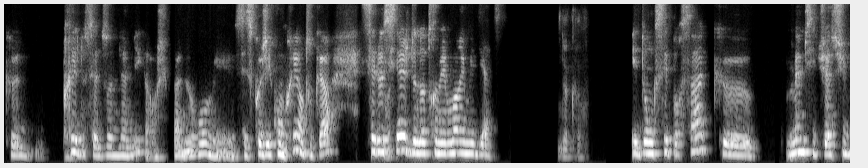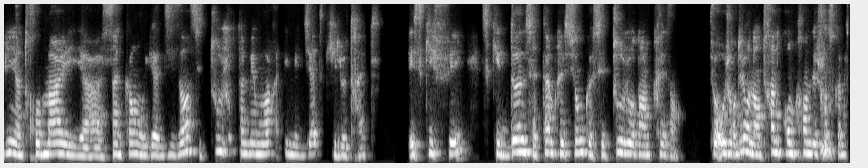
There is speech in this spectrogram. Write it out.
que près de cette zone limbique, alors je ne suis pas neuro, mais c'est ce que j'ai compris en tout cas, c'est le siège de notre mémoire immédiate. D'accord. Et donc c'est pour ça que même si tu as subi un trauma il y a 5 ans ou il y a 10 ans, c'est toujours ta mémoire immédiate qui le traite et ce qui fait, ce qui donne cette impression que c'est toujours dans le présent. Aujourd'hui, on est en train de comprendre des choses comme ça.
